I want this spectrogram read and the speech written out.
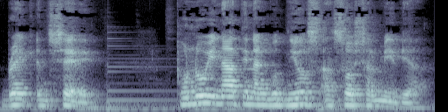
Break and share it. Punuin natin ang good news ang social media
